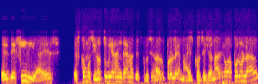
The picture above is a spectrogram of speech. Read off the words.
Es desidia, es, es como si no tuvieran ganas de solucionar un problema. El concesionario va por un lado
